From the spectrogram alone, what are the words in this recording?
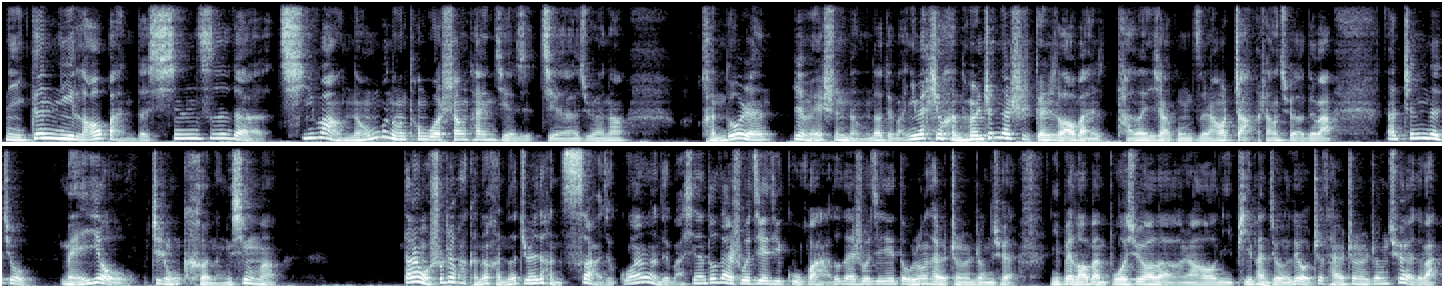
你跟你老板的薪资的期望能不能通过商谈解解决呢？很多人认为是能的，对吧？因为有很多人真的是跟老板谈了一下工资，然后涨上去了，对吧？那真的就没有这种可能性吗？当然，我说这话可能很多就觉得很刺耳，就关了，对吧？现在都在说阶级固化，都在说阶级斗争才是政治正确。你被老板剥削了，然后你批判九九六，这才是政治正确，对吧？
